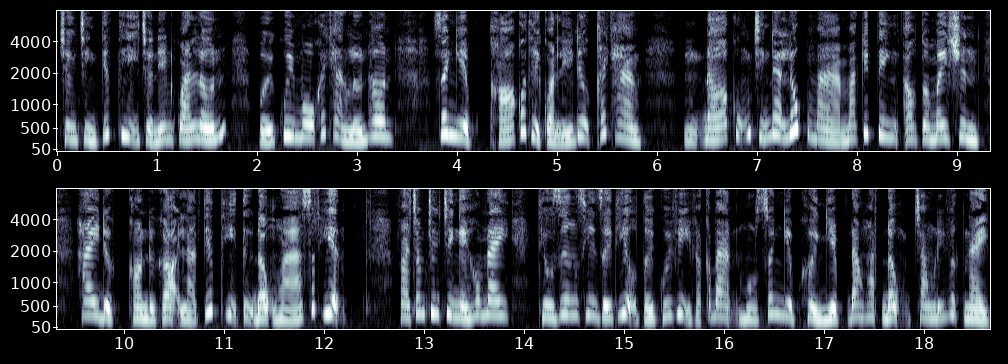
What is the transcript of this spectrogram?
chương trình tiếp thị trở nên quá lớn với quy mô khách hàng lớn hơn, doanh nghiệp khó có thể quản lý được khách hàng. Ừ, đó cũng chính là lúc mà marketing automation hay được còn được gọi là tiếp thị tự động hóa xuất hiện. Và trong chương trình ngày hôm nay, Thiều Dương xin giới thiệu tới quý vị và các bạn một doanh nghiệp khởi nghiệp đang hoạt động trong lĩnh vực này.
